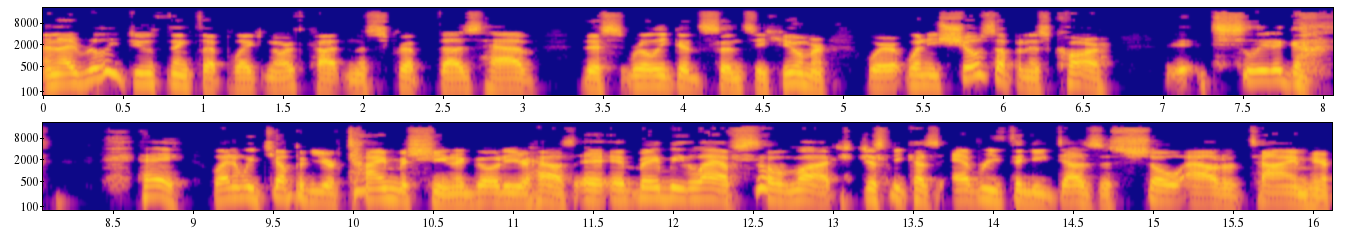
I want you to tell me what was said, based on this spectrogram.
and I really do think that Blake Northcott in the script does have this really good sense of humor, where when he shows up in his car, it- Selina goes, "Hey, why don't we jump into your time machine and go to your house?" It, it made me laugh so much, just because everything he does is so out of time here.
